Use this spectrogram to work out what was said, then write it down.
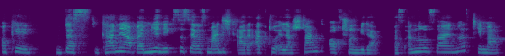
Okay. Das kann ja bei mir nächstes Jahr, das meinte ich gerade, aktueller Stand, auch schon wieder was anderes sein, ne? Thema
